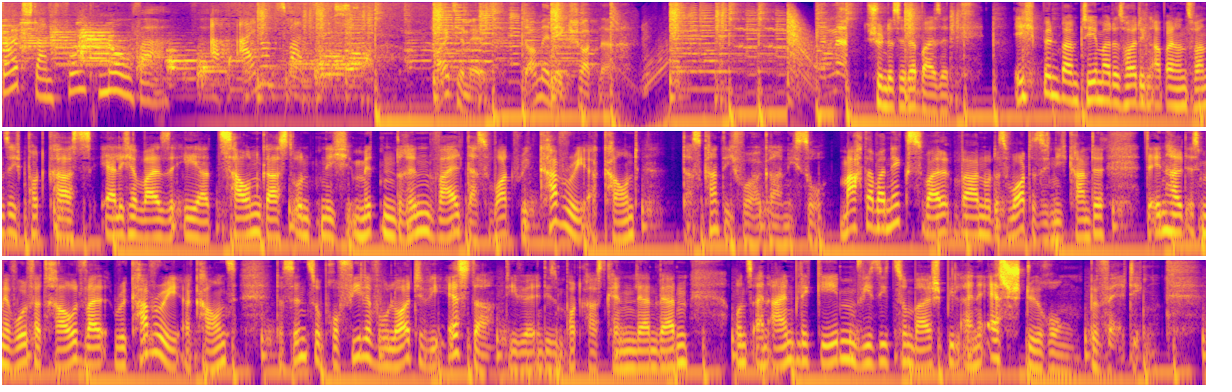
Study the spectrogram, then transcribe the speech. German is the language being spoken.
Deutschlandfunk Nova ab 21. Heute mit Dominik Schottner. Schön, dass ihr dabei seid. Ich bin beim Thema des heutigen Ab 21 Podcasts ehrlicherweise eher Zaungast und nicht mittendrin, weil das Wort Recovery Account das kannte ich vorher gar nicht so. Macht aber nichts, weil war nur das Wort, das ich nicht kannte. Der Inhalt ist mir wohl vertraut, weil Recovery Accounts, das sind so Profile, wo Leute wie Esther, die wir in diesem Podcast kennenlernen werden, uns einen Einblick geben, wie sie zum Beispiel eine Essstörung bewältigen.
